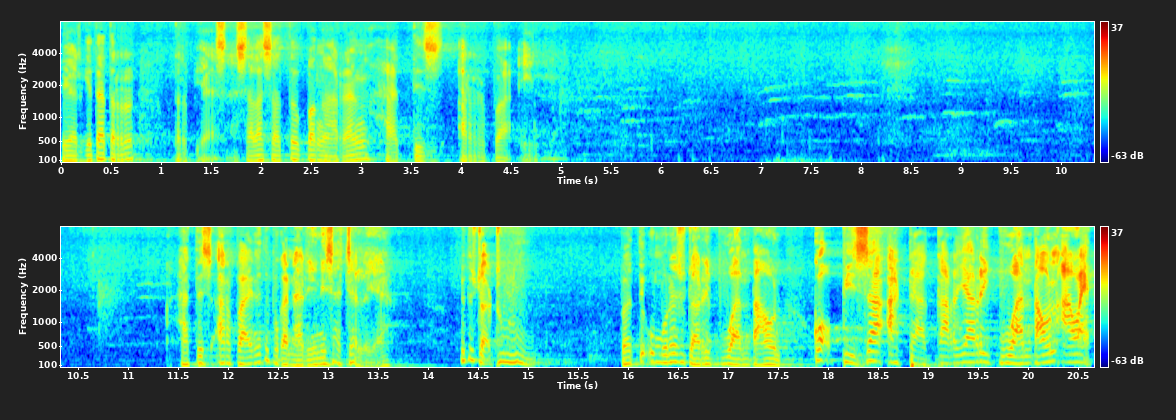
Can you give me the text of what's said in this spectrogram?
Biar kita ter, terbiasa. Salah satu pengarang hadis arba'in. Hadis arba'in itu bukan hari ini saja loh ya. Itu sudah dulu. Berarti umurnya sudah ribuan tahun. Kok bisa ada karya ribuan tahun awet?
